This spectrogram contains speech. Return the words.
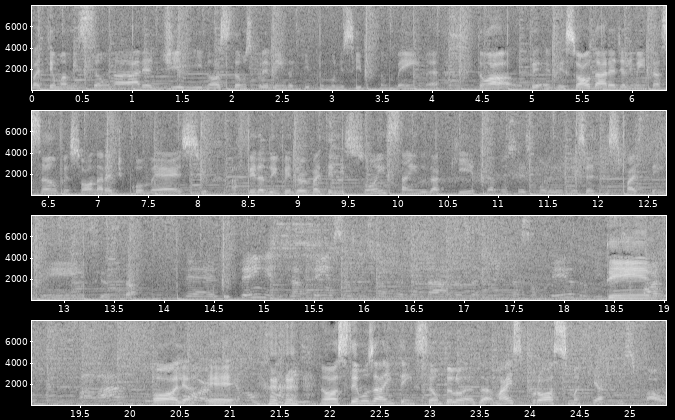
vai ter uma missão na área de. E nós estamos prevendo aqui para o município também, né? Então, ó, é, pessoal da área de alimentação, pessoal na área de comércio, a Feira do Empreendedor vai ter missões saindo daqui para vocês poderem conhecer as principais tendências, tá? É, tem, já tem essas missões agendadas aqui para São Pedro? Tem. Pode falar? Olha, favor, é, nós temos a intenção pelo, a mais próxima, que é a FISPAL,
